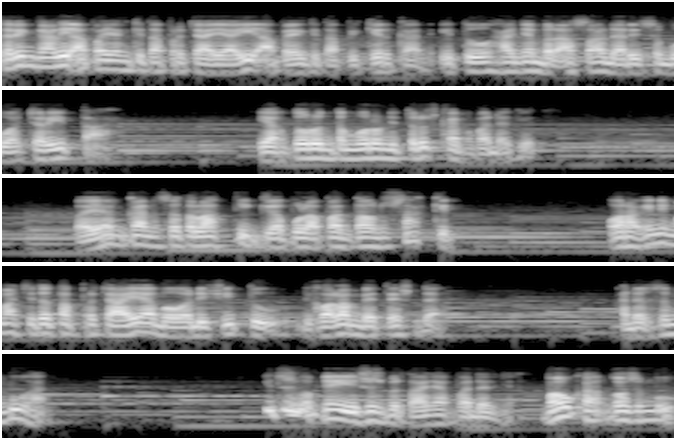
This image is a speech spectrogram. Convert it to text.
Seringkali apa yang kita percayai, apa yang kita pikirkan itu hanya berasal dari sebuah cerita yang turun-temurun diteruskan kepada kita. Bayangkan setelah 38 tahun sakit, orang ini masih tetap percaya bahwa di situ, di kolam Bethesda, ada kesembuhan. Itu sebabnya Yesus bertanya kepadanya, maukah engkau sembuh?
